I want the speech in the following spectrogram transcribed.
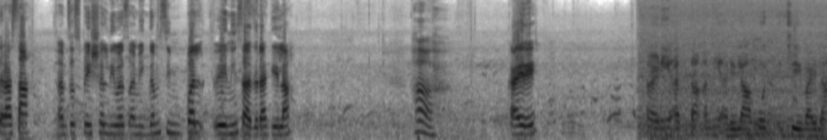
तर असा आमचा स्पेशल दिवस. आम्ही एकदम सिंपल वेनी साजरा केला. हा. काय रे? आणि आता आम्ही आलेलो आहोत जेवायला.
